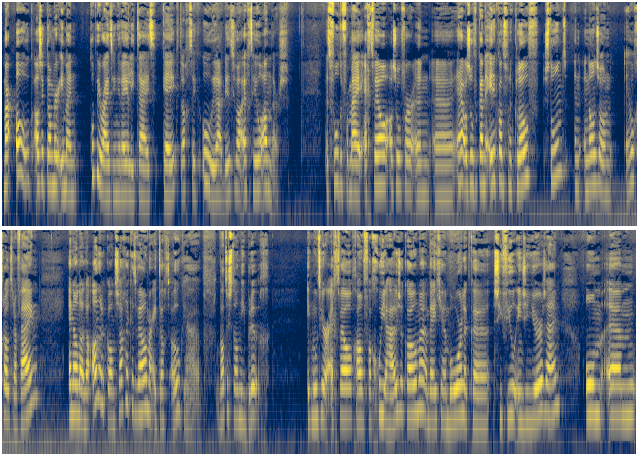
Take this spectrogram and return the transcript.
Maar ook als ik dan weer in mijn copywriting realiteit keek, dacht ik, oeh ja, dit is wel echt heel anders. Het voelde voor mij echt wel alsof er een, hè, alsof ik aan de ene kant van een kloof stond en, en dan zo'n heel groot ravijn. En dan aan de andere kant zag ik het wel, maar ik dacht ook, ja, wat is dan die brug? Ik moet hier echt wel gewoon van goede huizen komen, een beetje een behoorlijke civiel ingenieur zijn, om, um,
